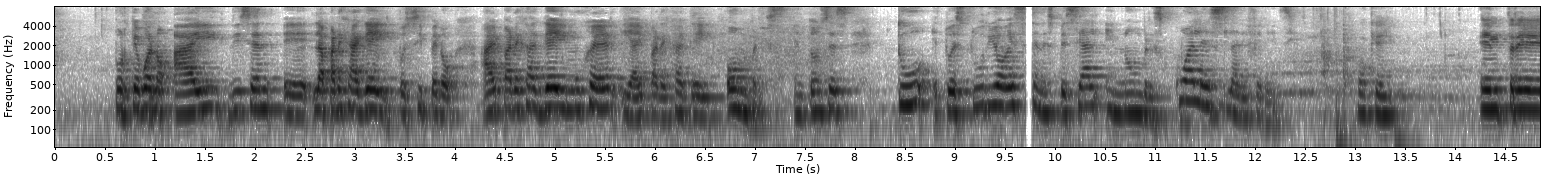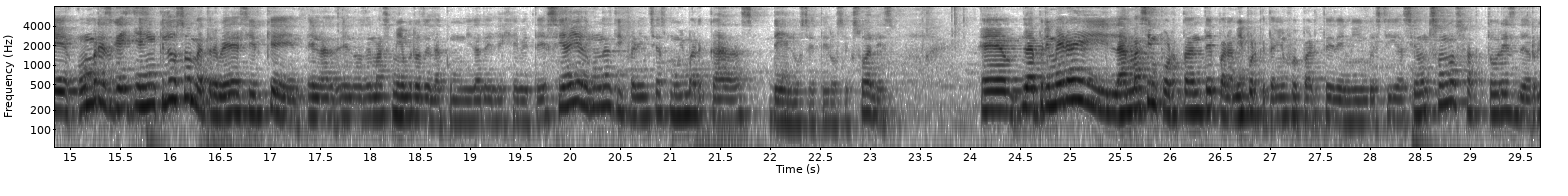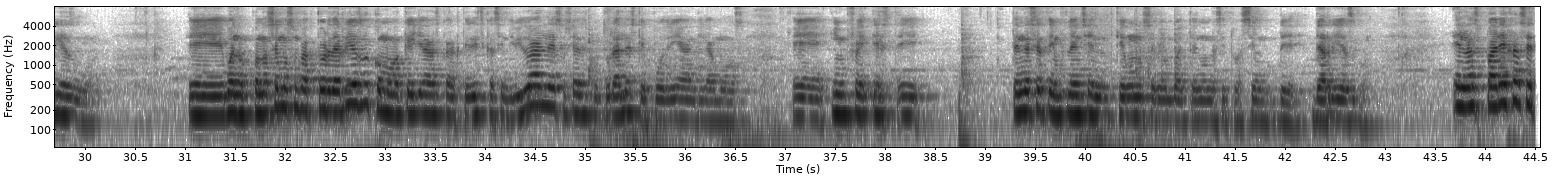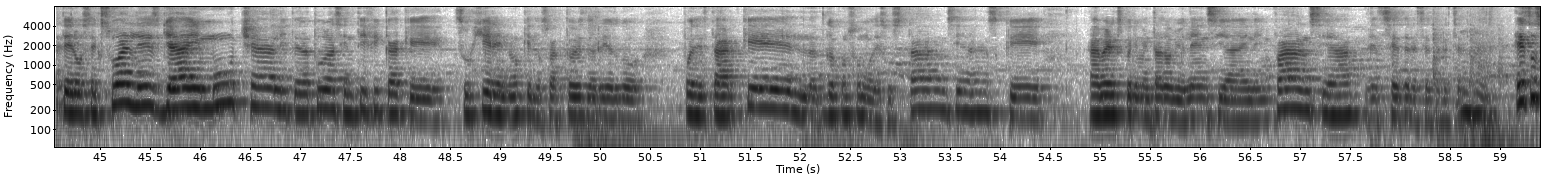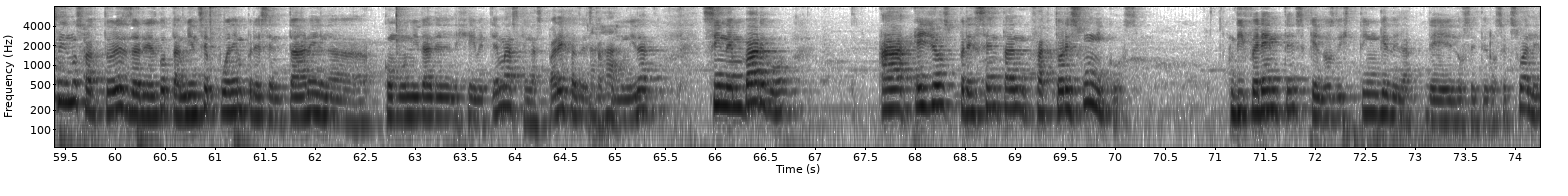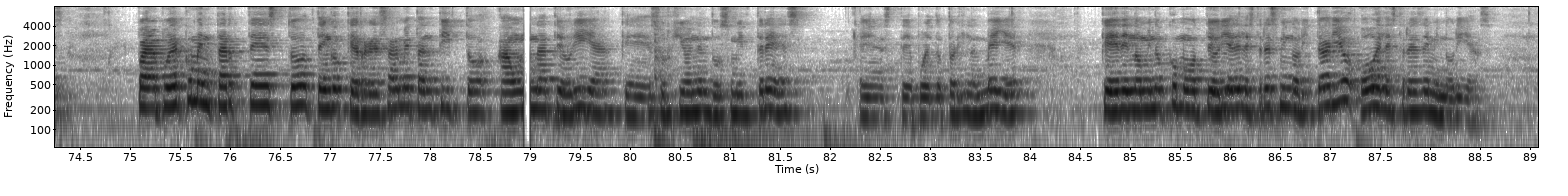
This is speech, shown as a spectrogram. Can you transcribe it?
Porque bueno, hay, dicen, la pareja gay, pues sí, pero hay pareja gay mujer y hay pareja gay hombres. Entonces, tú, tu estudio es en especial en hombres. ¿Cuál es la diferencia? Ok. Entre hombres gay, e incluso me atrevería a decir que en, los demás miembros de la comunidad LGBT, sí hay algunas diferencias muy marcadas de los heterosexuales. Eh, la primera y la más importante para mí, porque también fue parte de mi investigación, son los factores de riesgo. Eh, bueno, conocemos un factor de riesgo como aquellas características individuales, sociales, culturales que podrían, digamos, eh, este, tener cierta influencia en que uno se ve envuelto en una situación de, de riesgo. En las parejas heterosexuales ya hay mucha literatura científica que sugiere ¿no? que los factores de riesgo pueden estar que el, consumo de sustancias, que haber experimentado violencia en la infancia, etcétera, etcétera, etcétera. Estos mismos factores de riesgo también se pueden presentar en la comunidad LGBT+, en las parejas de esta comunidad. Sin embargo, a ellos presentan factores únicos, diferentes que los distingue de, los heterosexuales. Para poder comentarte esto, tengo que regresarme tantito a una teoría que surgió en el 2003 este, por el doctor Ilan Meyer, que denominó como teoría del estrés minoritario o el estrés de minorías.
